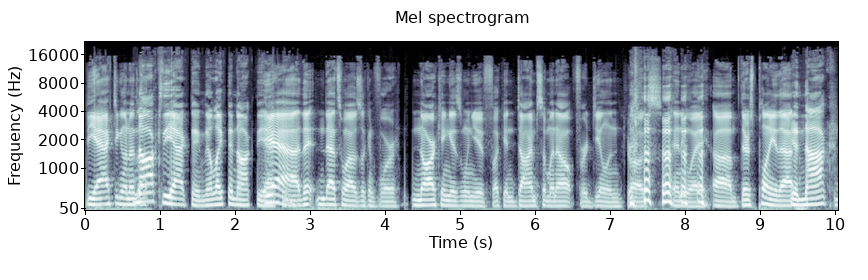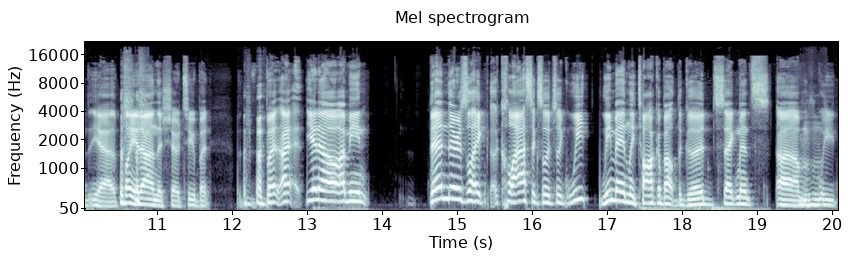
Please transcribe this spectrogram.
the acting on it. knock the acting. They like to knock the Yeah, that, that's what I was looking for. Narking is when you fucking dime someone out for dealing drugs. anyway, um, there's plenty of that. You knock. Yeah, plenty of that on this show too. But, but I, you know, I mean, then there's like a classic. So it's like we we mainly talk about the good segments. Um, Mhm. we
